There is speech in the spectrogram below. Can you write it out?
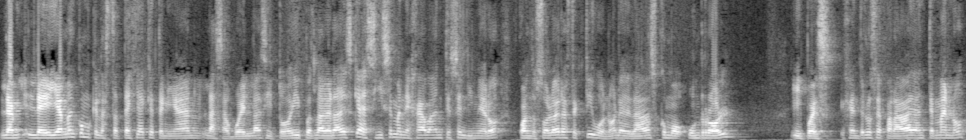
Le, llaman como que la estrategia que tenían las abuelas y todo, y pues la verdad es que así se manejaba antes el dinero cuando solo era efectivo, ¿no? Le dabas como un rol y pues gente lo separaba de antemano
